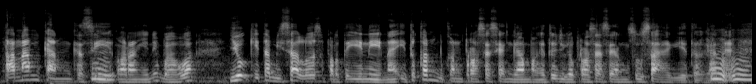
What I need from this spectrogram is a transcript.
tanamkan ke si Hmm. orang ini bahwa yuk kita bisa loh seperti ini. Nah itu kan bukan proses yang gampang, itu juga proses yang susah gitu kan ya. Mm-mm.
